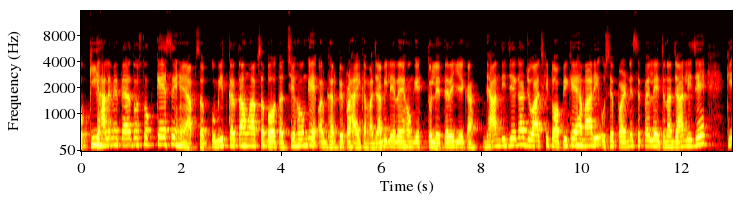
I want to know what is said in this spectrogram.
तो की हाल में प्यार दोस्तों? कैसे हैं आप सब? उम्मीद करता हूँ आप सब बहुत अच्छे होंगे और घर पे पढ़ाई का मज़ा भी ले रहे होंगे। तो लेते रहिएगा। ध्यान दीजिएगा, जो आज की टॉपिक है हमारी, उसे पढ़ने से पहले इतना जान लीजिए कि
